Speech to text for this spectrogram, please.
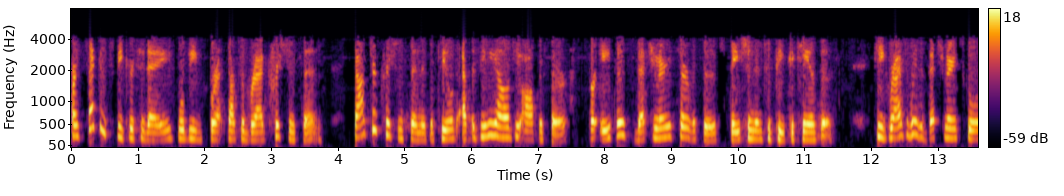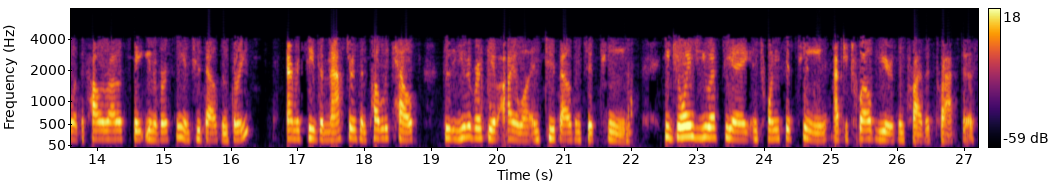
Our second speaker today will be Dr. Brad Christensen. Dr. Christensen is a field epidemiology officer for APHIS Veterinary Services stationed in Topeka, Kansas. He graduated veterinary school at the Colorado State University in 2003 and received a master's in public health through the University of Iowa in 2015. He joined USDA in 2015 after 12 years in private practice.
